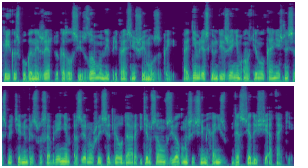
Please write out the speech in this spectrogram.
Крик испуганной жертвы казался изломанной и прекраснейшей музыкой. Одним резким движением он втянул конечность со смертельным приспособлением, развернувшееся для удара, и тем самым взвел мышечный механизм для следующей атаки.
